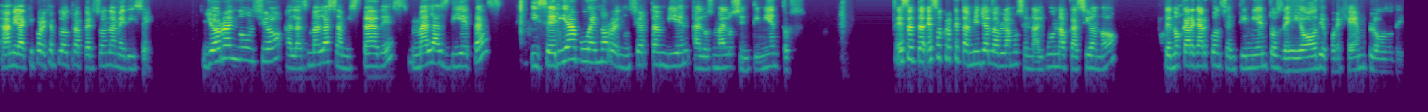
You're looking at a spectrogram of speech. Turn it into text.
Ah, mira, aquí por ejemplo otra persona me dice, yo renuncio a las malas amistades, malas dietas y sería bueno renunciar también a los malos sentimientos. Eso, creo que también ya lo hablamos en alguna ocasión, ¿no? De no cargar con sentimientos de odio, por ejemplo, de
